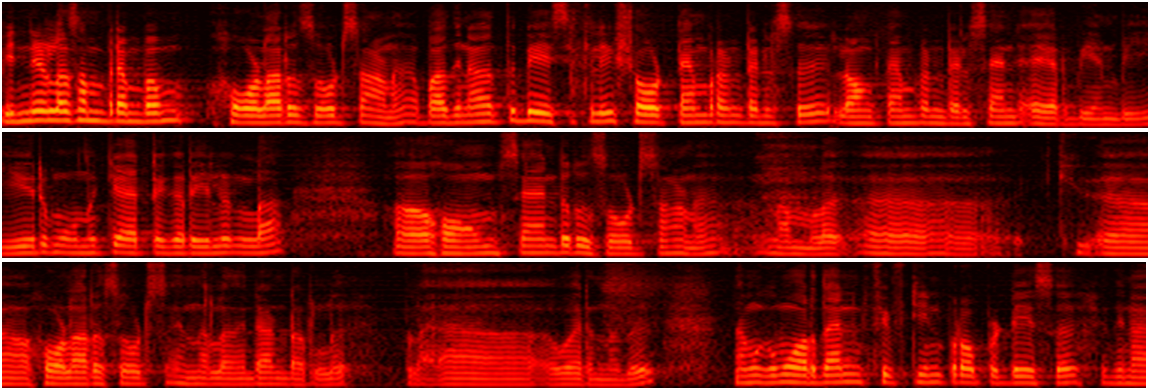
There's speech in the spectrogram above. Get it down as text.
പിന്നെയുള്ള സംരംഭം ഹോള റിസോർട്ട്സ് ആണ്. അപ്പോൾ അതിനകത്ത് basically short time rentals long time rentals and Airbnb ഈ ഒരു മൂന്ന് കാറ്റഗറിയിലുള്ള ഹോംസ് ആൻഡ് റിസോർട്ട്സ് ആണ് നമ്മൾ ഹോള റിസോർട്ട്സ് എന്നുള്ളതിന്റെ അണ്ടറിൽ വരുന്നത്. നമുക്ക് മോർ ദാൻ ഫിഫ്റ്റീൻ പ്രോപ്പർട്ടീസ് ഇതിന്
